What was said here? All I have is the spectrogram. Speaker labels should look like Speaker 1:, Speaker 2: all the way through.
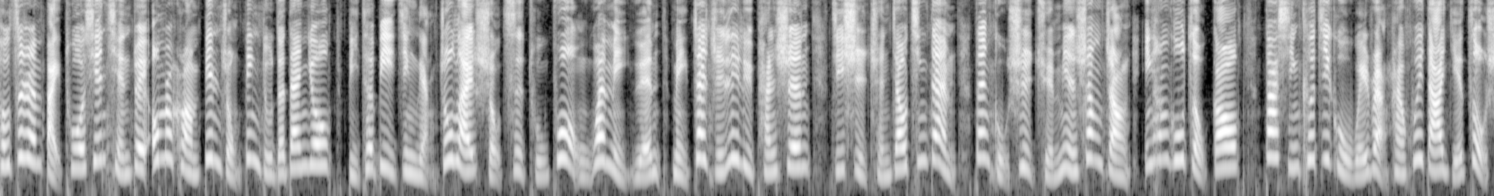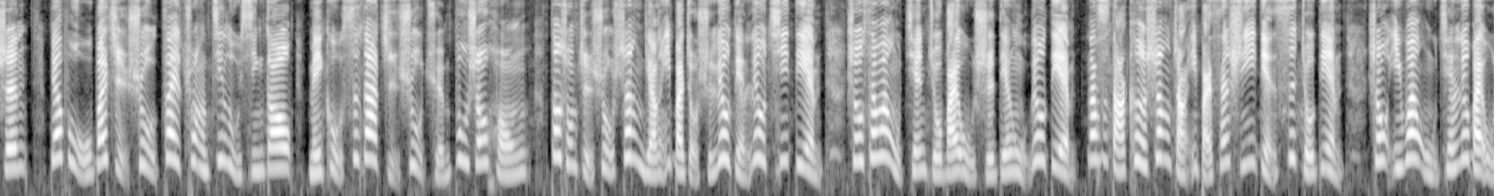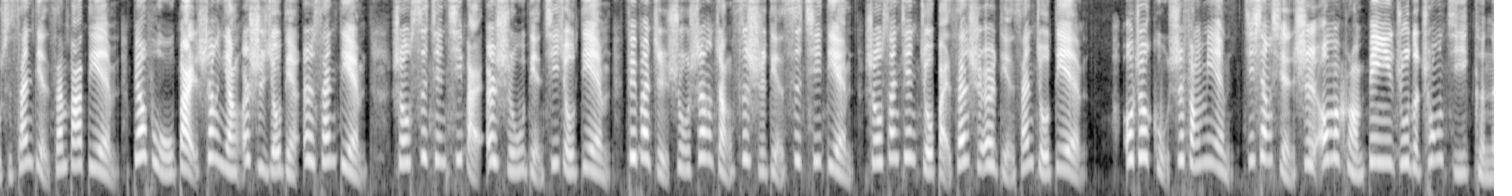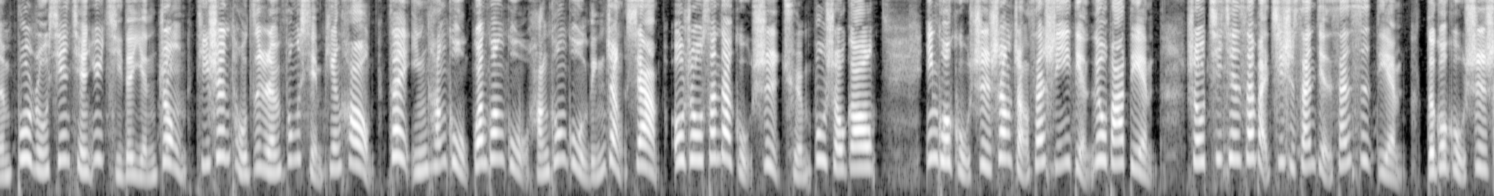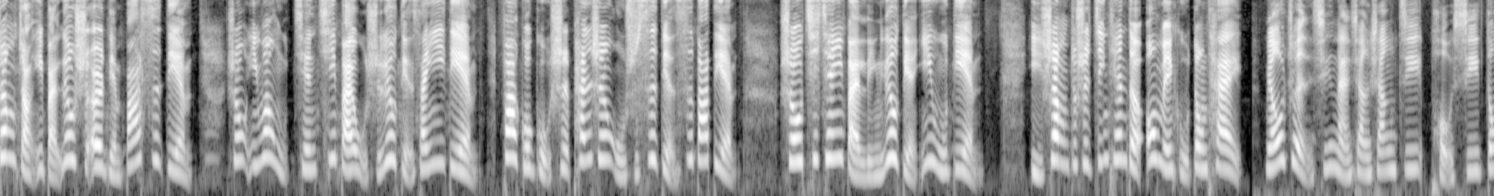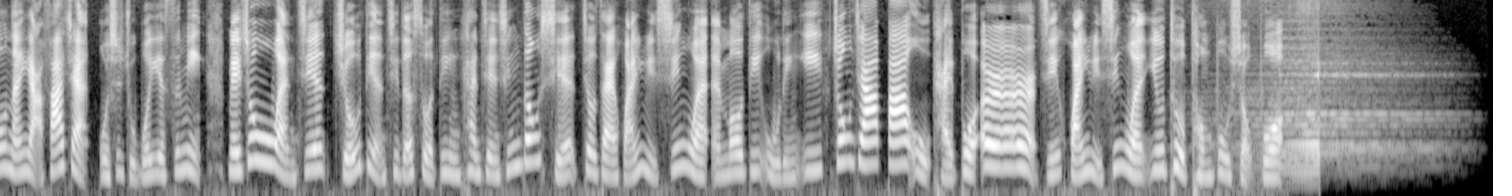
Speaker 1: 投资人摆脱先前对 Omicron 变种病毒的担忧，比特币近两周来首次突破五万美元，美债殖利率攀升。即使成交清淡，但股市全面上涨，银行股走高，大型科技股微软和辉达也走升。标普五百指数再创纪录新高，美股四大指数全部收红，道琼指数上扬一百九十六点六七点，收三万五千九百五十点五六点；纳斯达克上涨一百三十一点四九点，收一万五千六百五十三点三八点，标普五百上扬二十九点二三点，收四千七百二十五点七九点，费半指数上涨四十点四七点，收三千九百三十二点三九点。欧洲股市方面，迹象显示，Omicron 变异株的冲击可能不如先前预期的严重，提升投资人风险偏好。在银行股、观光股、航空股领涨下，欧洲三大股市全部收高。英国股市上涨三十一点六八点，收七千三百七十三点三四点；德国股市上涨一百六十二点八四点，收一万五千七百五十六点三一点；法国股市攀升五十四点四八点，收七千一百零六点一五点。以上就是今天的欧美股动态。
Speaker 2: 瞄准新南向商机，剖析东南亚发展。我是主播叶思敏，每周五晚间九点记得锁定。看见新东协就在环宇新闻 MOD 五零一中加八五凯播二二二及环宇新闻 YouTube 同步首播。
